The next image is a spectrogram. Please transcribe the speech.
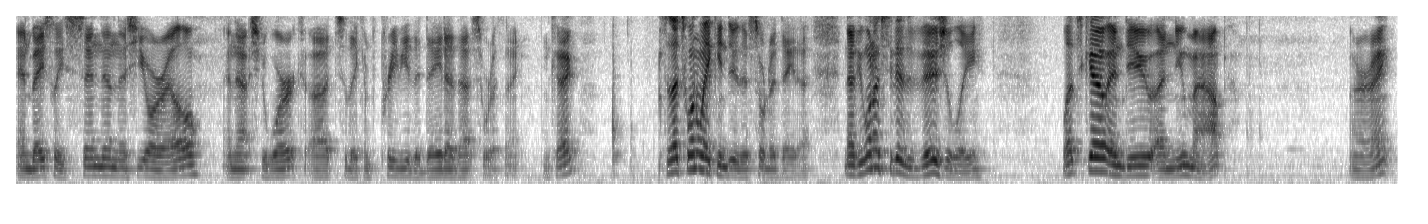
and basically send them this URL and that should work uh, so they can preview the data, that sort of thing. Okay? So that's one way you can do this sort of data. Now if you want to see this visually, let's go and do a new map. All right.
